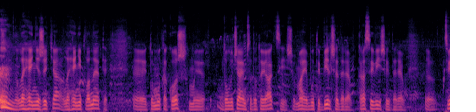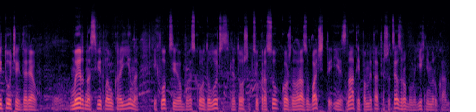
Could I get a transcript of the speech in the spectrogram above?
легені життя, легені планети. Е, Тому також ми долучаємося до тої акції, що має бути більше дерев, красивіших дерев, е, цвітучих дерев, мирна, світла Україна. І хлопці обов'язково долучаться для того, щоб цю красу кожного разу бачити і знати, і пам'ятати, що це зроблено їхніми руками.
